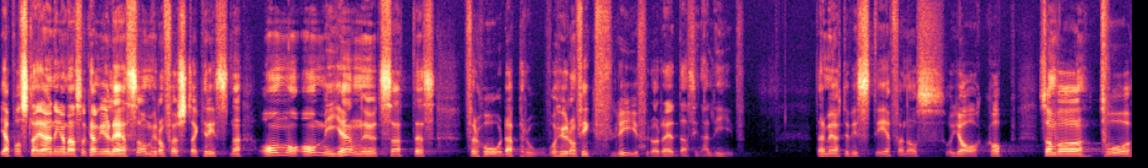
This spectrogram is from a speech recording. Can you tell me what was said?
I Apostlagärningarna så kan vi läsa om hur de första kristna om och om igen utsattes för hårda prov och hur de fick fly för att rädda sina liv. Där möter vi Stefanos och Jakob som var två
